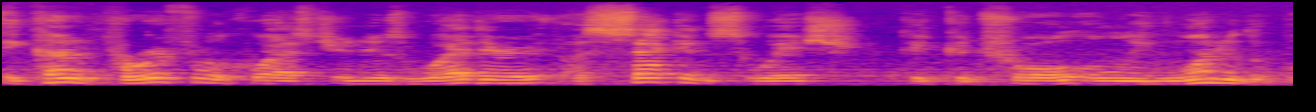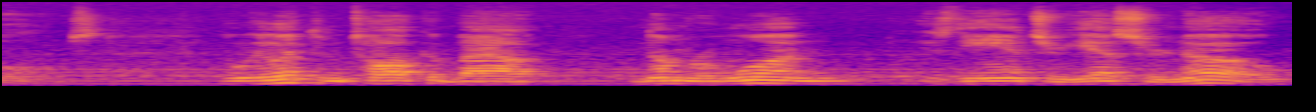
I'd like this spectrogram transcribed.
A kind of peripheral question is whether a second switch could control only one of the bulbs. And we let them talk about, number one, is the answer yes or no?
